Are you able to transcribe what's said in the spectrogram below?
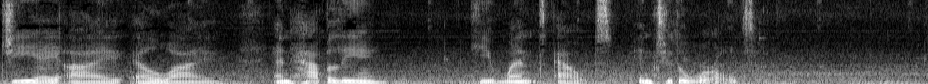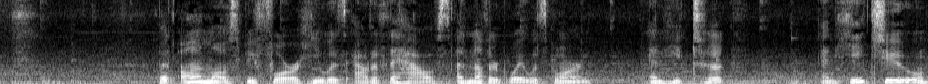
G A I L Y, and happily he went out into the world. But almost before he was out of the house, another boy was born, and he took, and he too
